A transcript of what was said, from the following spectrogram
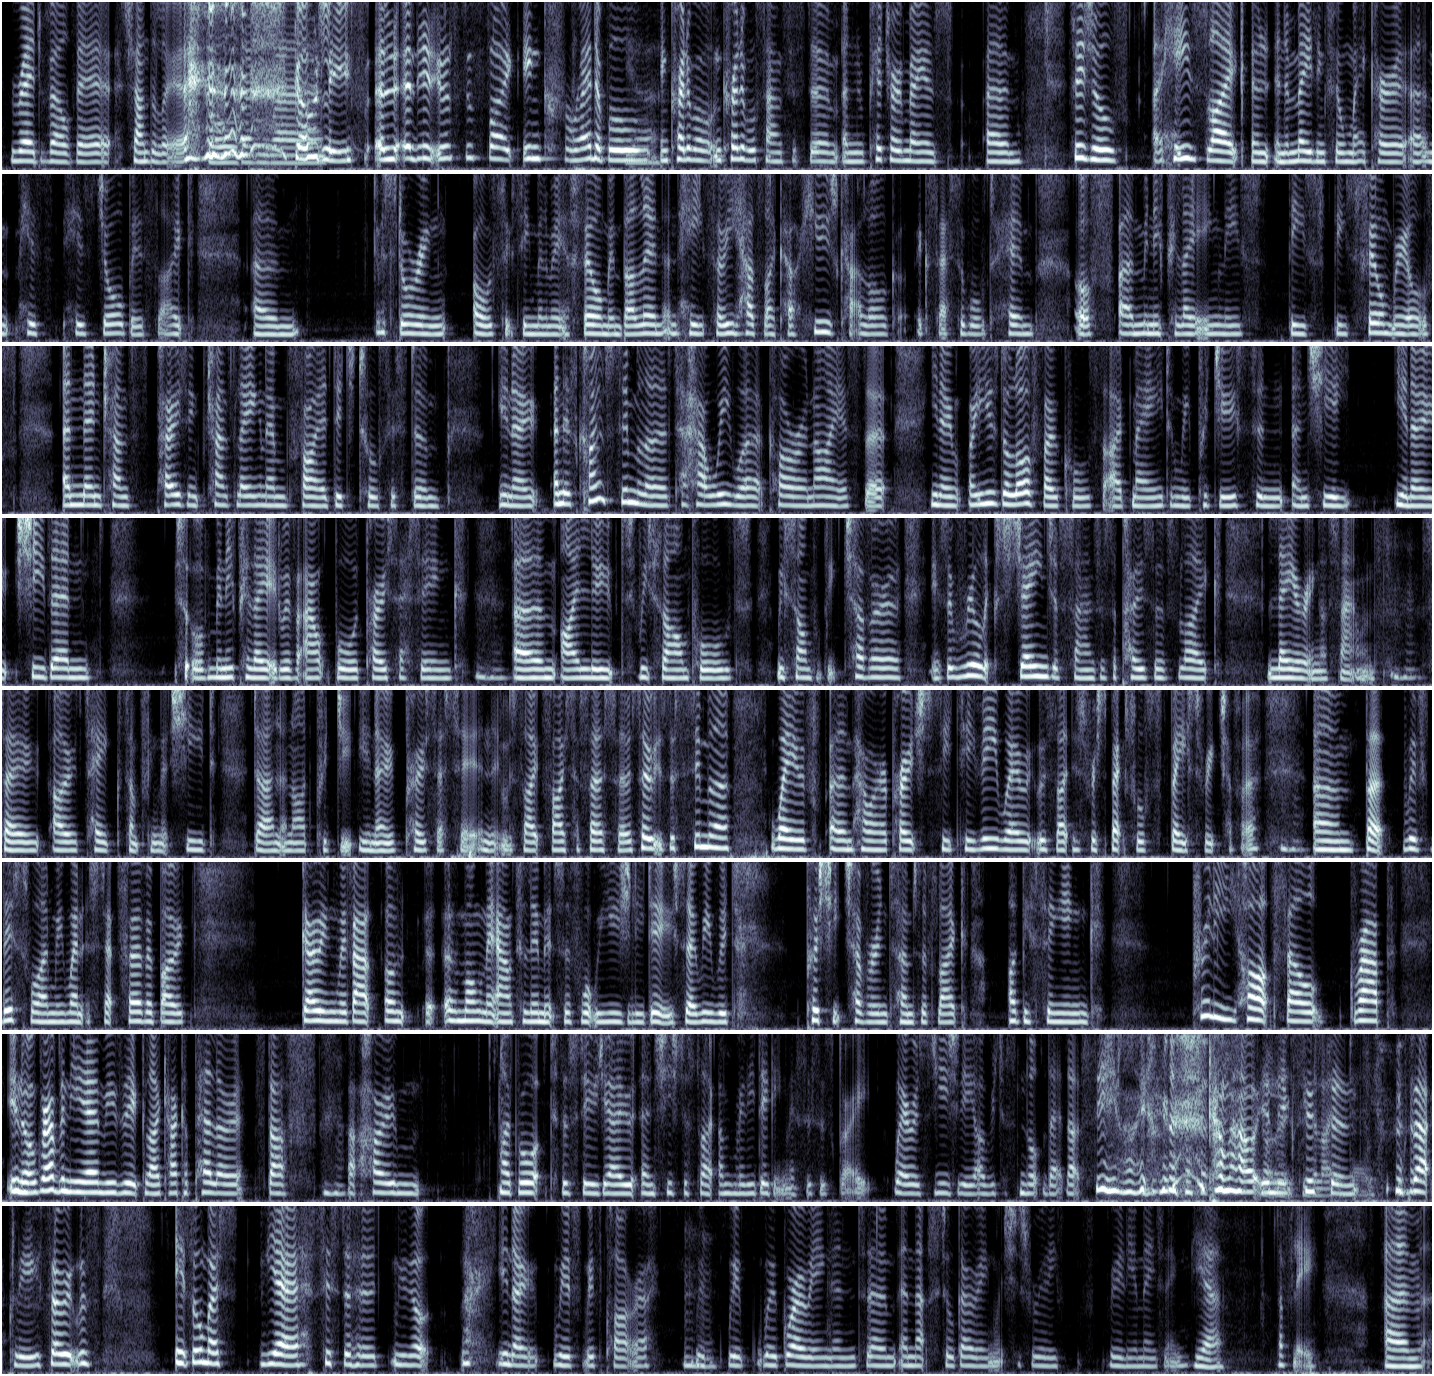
red velvet chandelier, Gold gold leaf, and, and it was just like incredible, Yeah. incredible, incredible sound system. And Pedro Maia's um, visuals. Uh, He's like an, an amazing filmmaker. Um, his his job is like um, restoring old 16 millimeter film in Berlin, and he so he has like a huge catalog accessible to him of uh, manipulating these these these film reels and then transposing translating them via digital system you know and it's kind of similar to how we work klara and i is that you know i used a lot of vocals that i'd made and we produced and and she you know she then sort of manipulated with outboard processing Mhm. um, I looped, we sampled, we sampled each other. It's a real exchange of sounds as opposed of like layering of sounds. Mhm. So I would take something that she'd done and I'd produce, you know, process it, and it was like vice versa. So it was a similar way of um, how I approached CTV, where it was like this respectful space for each other. Mhm. Um, but with this one, we went a step further by going without on uh, among the outer limits of what we usually do. So we would push each other in terms of like I'd be singing pretty heartfelt grab, you know, grab in the air music like a cappella stuff Mhm. at home. I brought to the studio, and she's just like, "I'm really digging this. This is great." Whereas usually I would just not let that sea like come out in let it see the light of existence. exactly. So it was, it's almost yeah, sisterhood. We got, you know, with with Klara, we're, Mhm. we're we're growing, and um, and that's still going, which is really really amazing. Yeah, lovely. Um,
